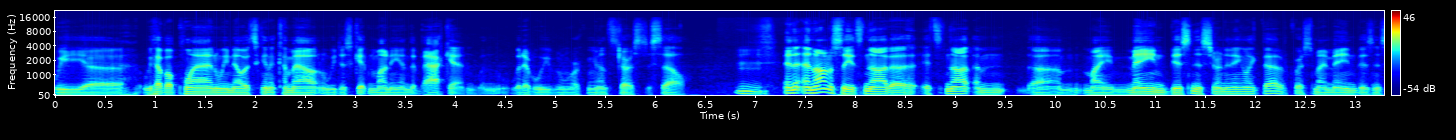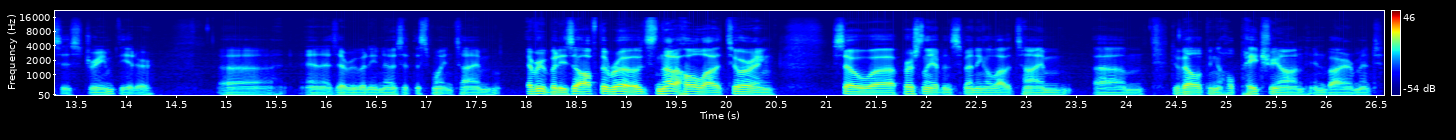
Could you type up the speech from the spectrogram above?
we uh, we have a plan. We know it's going to come out, and we just get money in the back end when whatever we've been working on starts to sell. And and honestly, it's not a it's not um, um, my main business or anything like that. Of course, my main business is Dream Theater, uh, and as everybody knows at this point in time, everybody's off the roads. Not a whole lot of touring. So uh, personally, I've been spending a lot of time um, developing a whole Patreon environment.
